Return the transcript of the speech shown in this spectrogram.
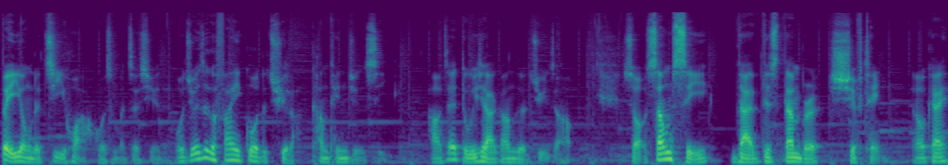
备用的计划或什么这些的，我觉得这个翻译过得去了。contingency。好，再读一下刚刚这个句子哈。So some see that this number shifting, okay,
